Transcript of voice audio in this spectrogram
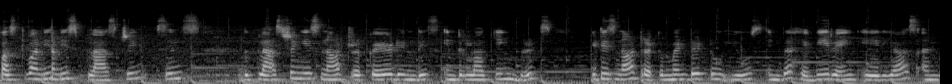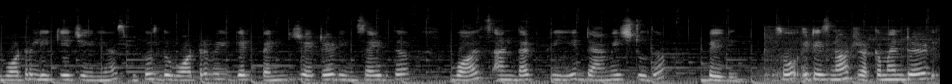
First one is plastering. Since the plastering is not required in these interlocking bricks it is not recommended to use in the heavy rain areas and water leakage areas because the water will get penetrated inside the walls and that create damage to the building so it is not recommended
